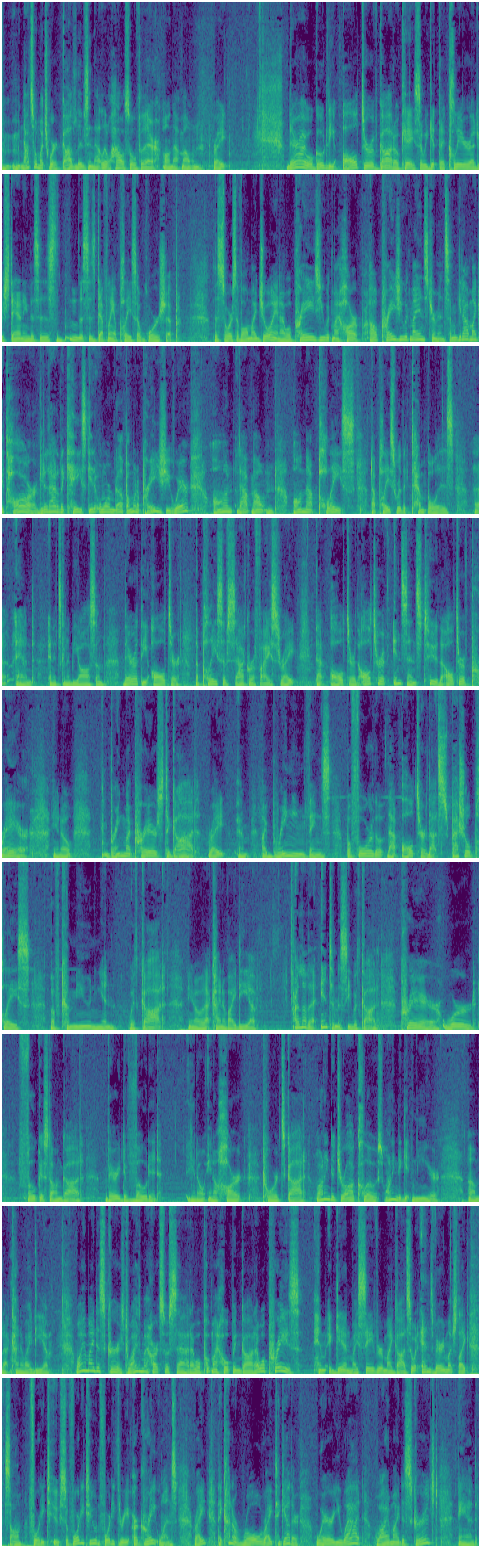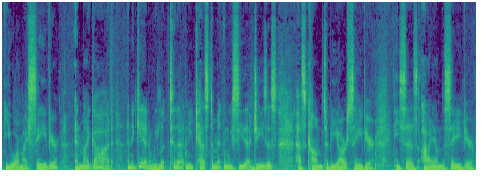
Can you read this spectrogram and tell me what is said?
Not so much where God lives in that little house over there on that mountain, right? There I will go to the altar of God. Okay, so we get the clear understanding this is this is definitely a place of worship the source of all my joy, and I will praise you with my harp. I'll praise you with my instruments. I'm going to get out my guitar, get it out of the case, get it warmed up. I'm going to praise you. Where? On that mountain, on that place, that place where the temple is. Uh, and and it's going to be awesome. There at the altar, the place of sacrifice, right? That altar, the altar of incense too, the altar of prayer, you know, bring my prayers to God, right? And my bringing things before the, that altar, that special place of communion with God, you know, that kind of idea. I love that. Intimacy with God, prayer, word, focused on God, very devoted, you know, in a heart towards God, wanting to draw close, wanting to get near um, that kind of idea. Why am I discouraged? Why is my heart so sad? I will put my hope in God. I will praise him again, my Savior, my God. So it ends very much like Psalm 42. So 42 and 43 are great ones, right? They kind of roll right together. Where are you at? Why am I discouraged? And you are my Savior and my God. And again, we look to that New Testament and we see that Jesus has come to be our Savior. He says, I am the Savior.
